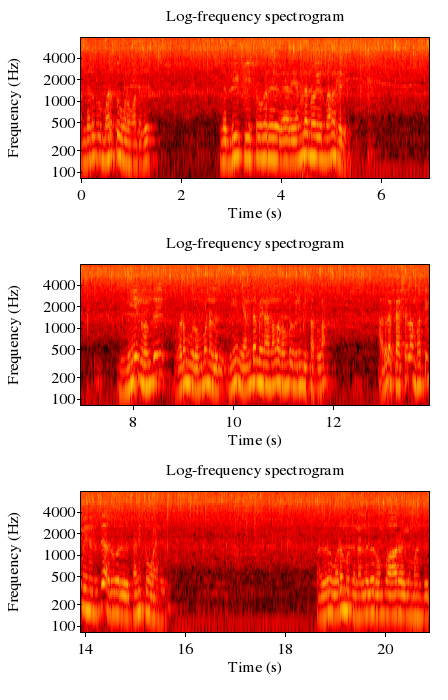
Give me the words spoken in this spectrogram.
அந்தளவுக்கு மருத்துவ குணம் கொண்டது இந்த பிபி சுகரு வேறு எந்த நோய் இருந்தாலும் சரி. மீன் வந்து உடம்புக்கு ரொம்ப நல்லது. மீன் எந்த மீனாக இருந்தாலும் ரொம்ப விரும்பி சாப்பிடலாம். அதில் ஸ்பெஷலாக மத்தி மீன் இருக்குது அது ஒரு தனித்துவம் வாய்ந்தது. அதுதான் உடம்புக்கு நல்லது ரொம்ப ஆரோக்கியமானது.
